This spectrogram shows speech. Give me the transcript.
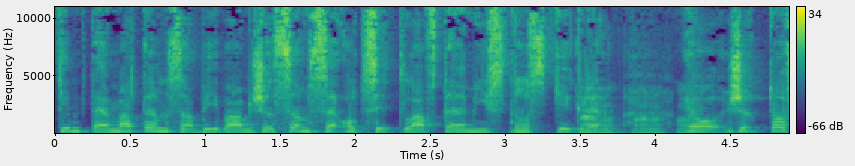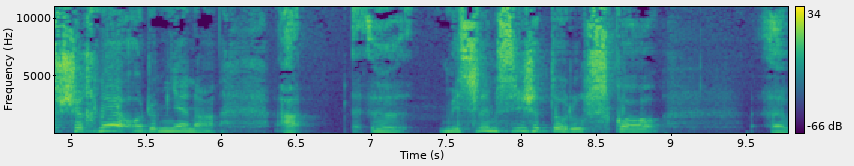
tím tématem zabývám, že jsem se ocitla v té místnosti, kde, ano, ano, ano. Jo, že to všechno je odměna. A e, myslím si, že to Rusko, e,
